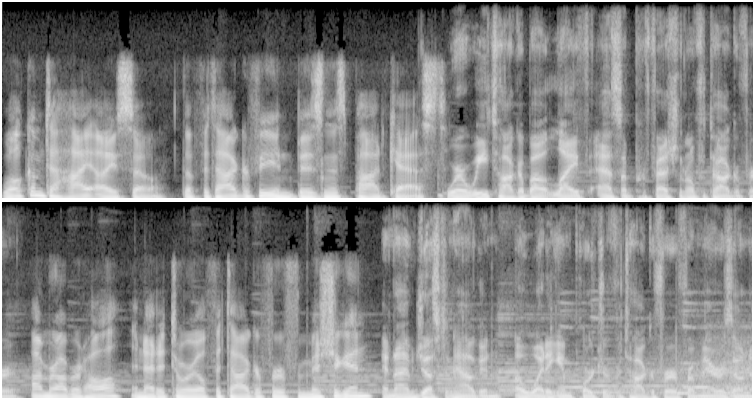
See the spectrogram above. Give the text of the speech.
Welcome to High ISO, the photography and business podcast. where we talk about life as a professional photographer. I'm Robert Hall, an editorial photographer from Michigan. And I'm Justin Haugen, a wedding and portrait photographer from Arizona.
